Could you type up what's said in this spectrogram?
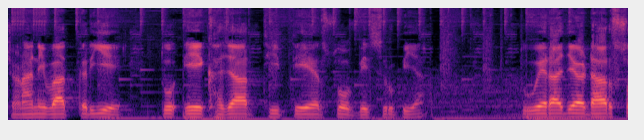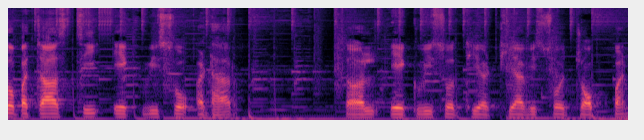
ચણાની વાત કરીએ, તો એક હજારથી તેરસો વીસ રૂપિયા. તુવેરા જે અઢારસો પચાસથી એકવીસો અઢાર. તલ એકવીસોથી અઠ્યાવીસો ચોપન.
